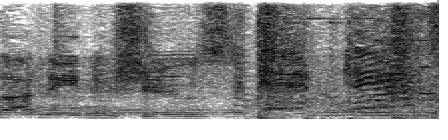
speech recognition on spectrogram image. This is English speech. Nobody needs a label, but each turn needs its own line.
feel I need new shoes.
